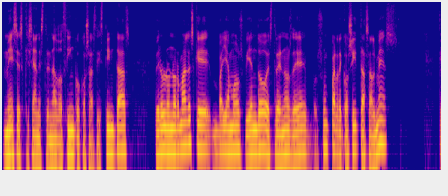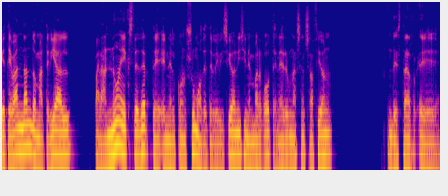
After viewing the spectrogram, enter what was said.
meses que se han estrenado cinco cosas distintas, pero lo normal es que vayamos viendo estrenos de pues, un par de cositas al mes que te van dando material para no excederte en el consumo de televisión y sin embargo tener una sensación de estar eh,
